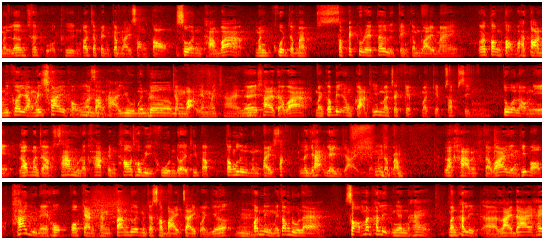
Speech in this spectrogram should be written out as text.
มันเริ่มเชิดหัวขึ้น ก็จะเป็นกำไรสองต่อ ส่วนถามว่ามันควรจะมา speculator หรือเก็งกำไรไหมก็ต้องตอบว่าตอนนี้ก็ยังไม่ใช่ของอสังหาอยู่เหมือนเดิม จังหวะยังไม่ใช่ไม่ใช่แต่ว่ามันก็เป็นโอกาสที่มันจะเก็บมาเก็บทรัพย์สินตัวเหล่านี้ แล้วมันจะสร้างมูลค่าเป็นเท่าทวีคูณโดยที่แบบต้องลืมมันไปสักระยะใหญ่ๆเนี่ยมันจะแบบราคามันแต่ว่าอย่างที่บอกถ้าอยู่ในโปรแกรมแฮมตันด้วยมันจะสบายใจกว่าเยอะ เพราะหนึ่งไม่ต้องดูแลสองมันผลิตเงินให้ มันผลิตเอ่อรายได้ให้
